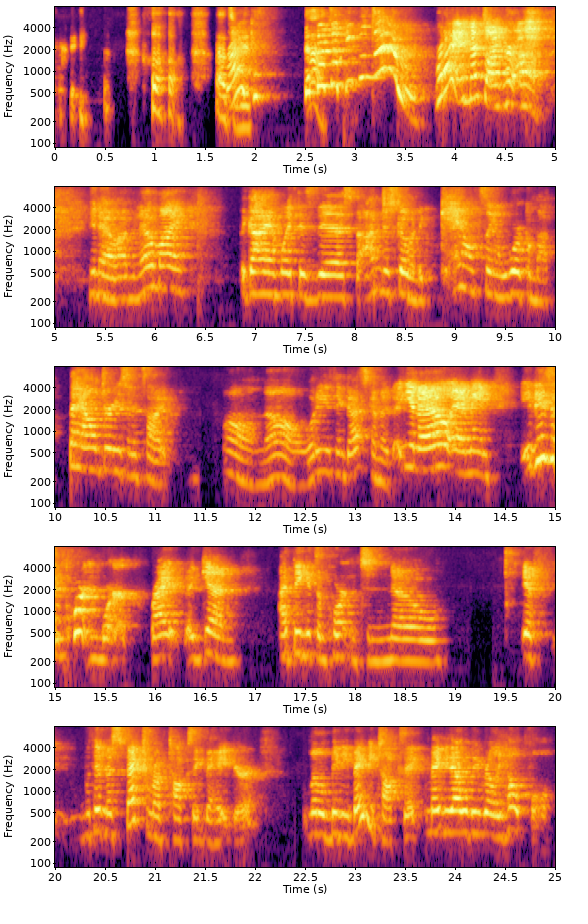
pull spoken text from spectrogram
that's right? Yeah. that's what people do, right? And that's why I heard, oh, you know, I know my the guy I'm with is this, but I'm just going to counseling and work on my boundaries, and it's like, oh no, what do you think that's going to do? You know, I mean, it is important work, right? Again, I think it's important to know if within the spectrum of toxic behavior, little bitty baby toxic, maybe that will be really helpful.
